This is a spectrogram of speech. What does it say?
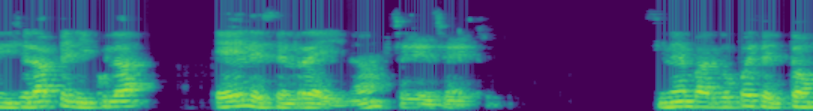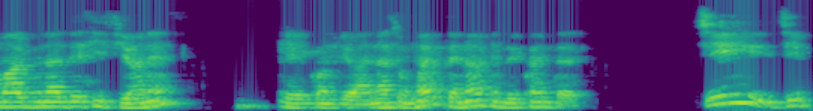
inicio de la película, él es el rey, ¿no? Sí, sí. Sin embargo, pues él toma algunas decisiones que conllevan a su muerte, ¿no? A fin de cuentas. Sí, sí,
